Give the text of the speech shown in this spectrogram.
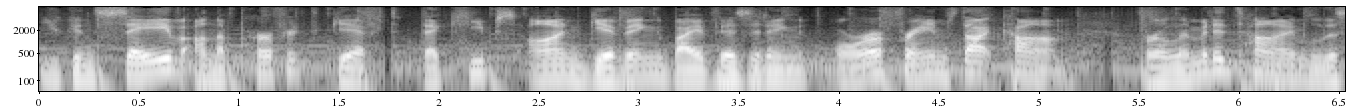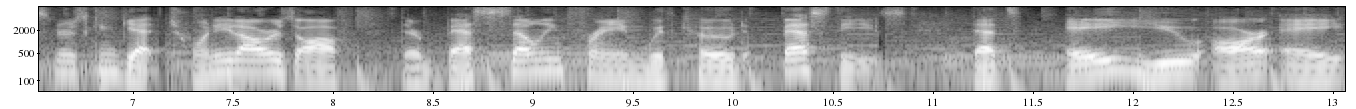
you can save on the perfect gift that keeps on giving by visiting auraframes.com. For a limited time, listeners can get $20 off their best selling frame with code BESTIES. That's A U R A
